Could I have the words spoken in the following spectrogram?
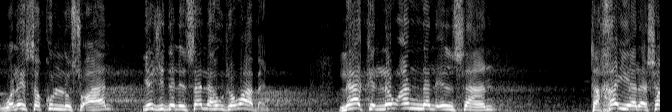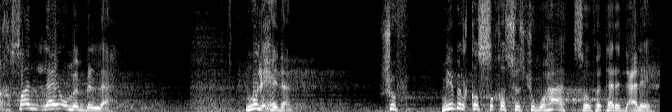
وليس كل سؤال يجد الإنسان له جوابا. لكن لو أن الإنسان تخيل شخصا لا يؤمن بالله ملحدا شوف مي بالقصة قصة شبهات سوف ترد عليه.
